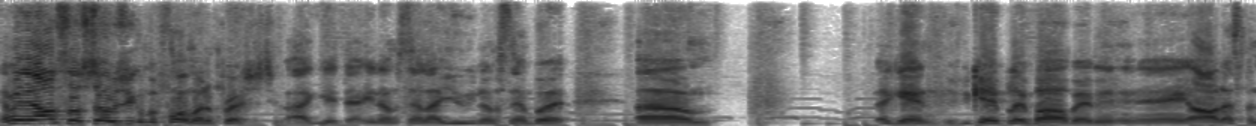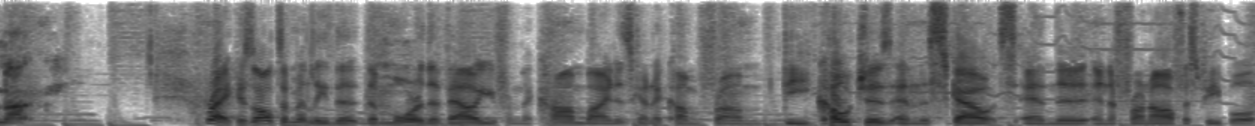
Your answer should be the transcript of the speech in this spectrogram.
I mean, it also shows you can perform under pressure too. I get that, you know what I'm saying? Like you, you know what I'm saying? But um, again, if you can't play ball, baby, it ain't all that's for naught. Right, because ultimately, the the more the value from the combine is going to come from the coaches and the scouts and the and the front office people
